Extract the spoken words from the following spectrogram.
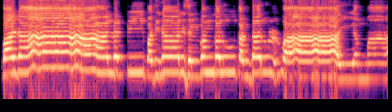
வாழ்நாள் வெற்றி பதினாறு செல்வங்களு தந்தருள்வாய் அம்மா.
